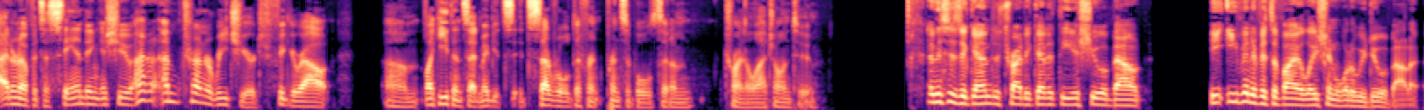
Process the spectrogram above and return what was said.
I don't know if it's a standing issue. I am trying to reach here to figure out, um, like Ethan said, maybe it's it's several different principles that I'm trying to latch onto. And this is again to try to get at the issue about even if it's a violation, what do we do about it?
